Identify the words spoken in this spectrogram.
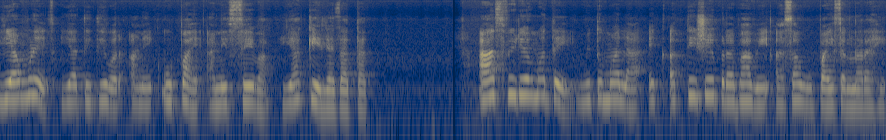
यामुळेच या तिथीवर अनेक उपाय आणि सेवा या केल्या जातात. आज व्हिडिओमध्ये मी तुम्हाला एक अतिशय प्रभावी असा उपाय सांगणार आहे.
